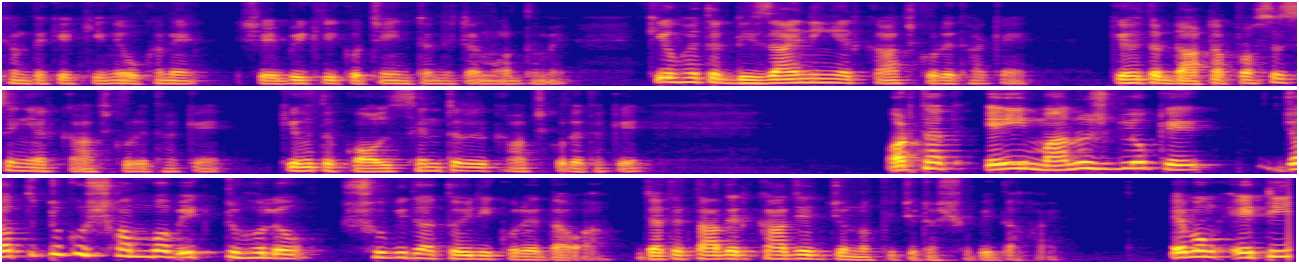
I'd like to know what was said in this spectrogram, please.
এখান থেকে কিনে ওখানে সে বিক্রি করছে ইন্টারনেটের মাধ্যমে। কেউ হয়তো ডিজাইনিংয়ের কাজ করে থাকে, কেউ হয়তো ডাটা প্রসেসিংয়ের কাজ করে থাকে, কেউ হয়তো কল সেন্টারের কাজ করে থাকে। অর্থাৎ এই মানুষগুলোকে যতটুকু সম্ভব একটু হলেও সুবিধা তৈরি করে দেওয়া, যাতে তাদের কাজের জন্য কিছুটা সুবিধা হয়। এবং এটি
